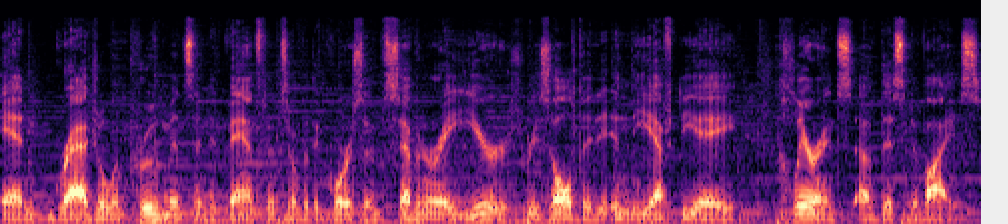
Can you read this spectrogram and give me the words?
and gradual improvements and advancements over the course of seven or eight years resulted in the FDA clearance of this device.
